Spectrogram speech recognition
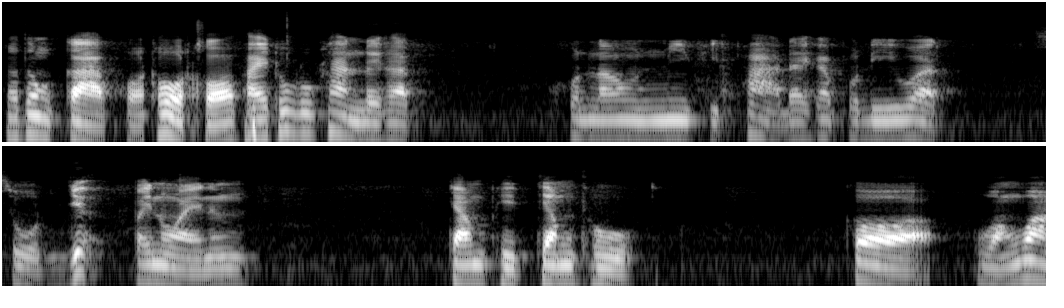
ก็ต้องกราบขอโทษขออภัยทุกทุกท่านเลยครับ คนเรามันมีผิดพลาดได้ครับ พอดีว่าสูตรเยอะไปหน่อยหนึ่งจำผิดจำถูก ก็หวังว่า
